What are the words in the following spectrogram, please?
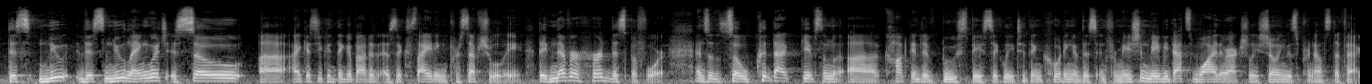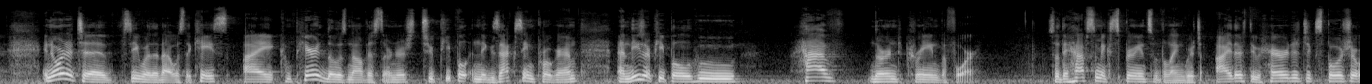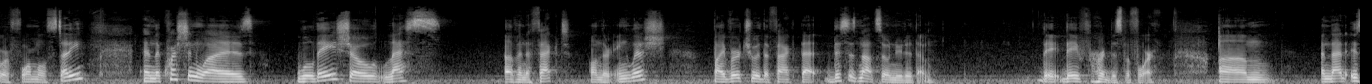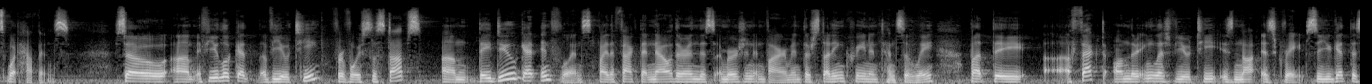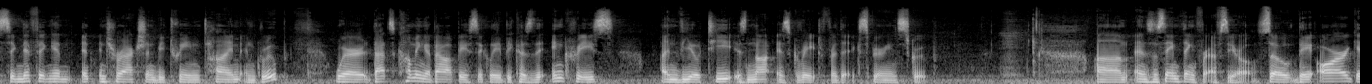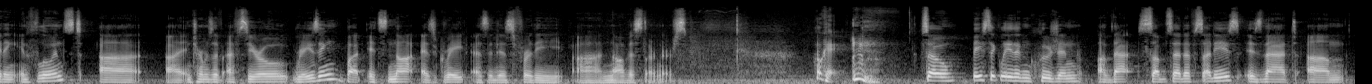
this new this new language is so uh, I guess you can think about it as exciting perceptually. They've never heard this before, and so so could that give some uh, cognitive boost basically to the encoding of this information? Maybe that's why they're actually showing this pronounced effect. In order to see whether that was the case, I compared those novice learners to people in the exact same program, and these are people who have learned Korean before. So they have some experience with the language, either through heritage exposure or formal study. And the question was, will they show less of an effect on their English by virtue of the fact that this is not so new to them? They, they've heard this before. Um, and that is what happens. So um, if you look at the VOT for voiceless stops, um, they do get influenced by the fact that now they're in this immersion environment, they're studying Korean intensively, but the uh, effect on their English VOT is not as great. So you get this significant interaction between time and group, where that's coming about basically because the increase in VOT is not as great for the experienced group. Um, and it's the same thing for F0. So they are getting influenced uh, uh, in terms of F0 raising, but it's not as great as it is for the uh, novice learners. Okay, so basically the conclusion of that subset of studies is that um,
